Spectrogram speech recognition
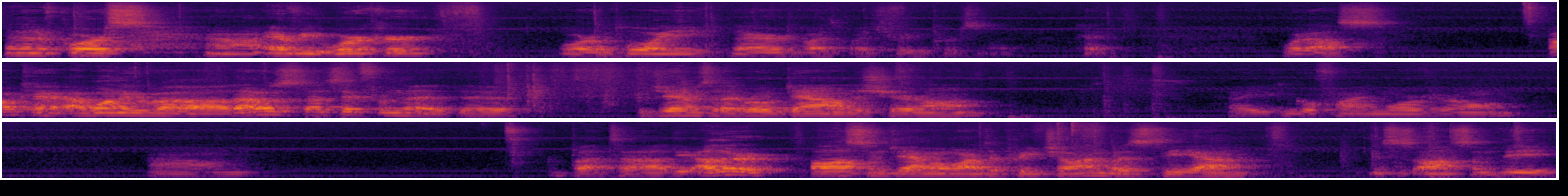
and then, of course, uh, every worker or employee there divides by three personally. Okay. What else? Okay, I want to. Uh, that was that's it from the, the, the gems that I wrote down to share on. Uh, you can go find more of your own. Um, but uh, the other awesome gem I wanted to preach on was the, um, this is awesome, the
